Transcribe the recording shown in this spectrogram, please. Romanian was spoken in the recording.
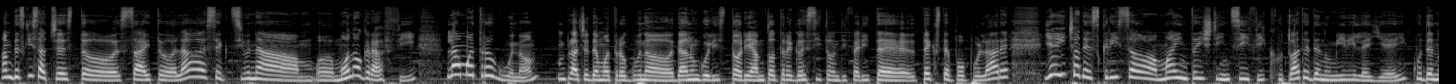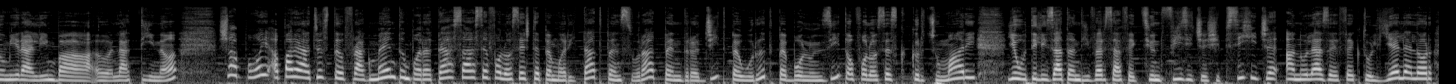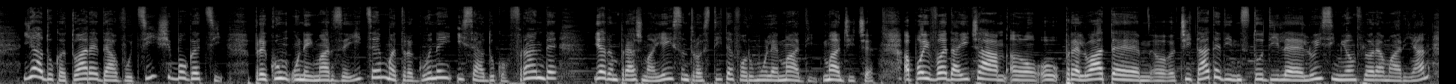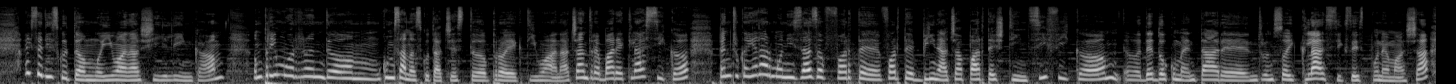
Am deschis acest uh, site la secțiunea uh, monografii la Mătrăgună, îmi place de mătrăgună de-a lungul istoriei, am tot regăsit-o în diferite texte populare. E aici descrisă mai întâi științific, cu toate denumirile ei, cu denumirea în limba uh, latină, și apoi apare acest fragment, împărăteasa se folosește pe măritat, pe însurat, pe îndrăgit, pe urât, pe bolunzit, o folosesc cârciumarii, e utilizată în diverse afecțiuni fizice și psihice, anulează efectul elelor, e aducătoare de avuții și bogății. Precum unei mari zeițe, mătrăgunei, îi se aduc ofrande, iar în preajma ei sunt rostite formule magi- magice. Apoi văd aici uh, o preluate uh, citate din studiile lui Simion Florea Marian. Hai să discutăm, Ioana și Linca. În primul rând, um, cum s-a născut acest uh, proiect, Ioana? Acea întrebare clasică, pentru că el armonizează foarte, foarte bine acea parte științifică uh, de documentare, într-un soi clasic, să-i spunem așa,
